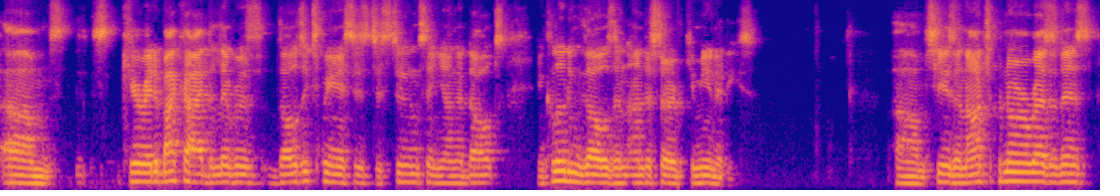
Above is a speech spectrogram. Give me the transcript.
um, Curated by Kai delivers those experiences to students and young adults, including those in underserved communities. Um, she is an entrepreneur in residence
